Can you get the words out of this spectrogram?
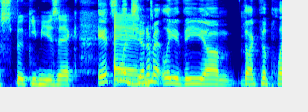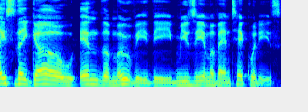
spooky music. It's And- legitimately the um like the place they go in the movie, the Museum of Antiquities.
